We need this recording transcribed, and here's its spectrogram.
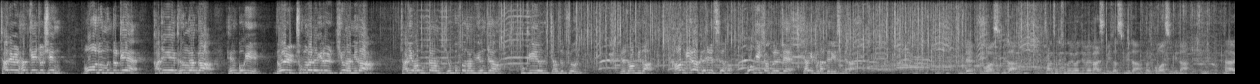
자리를 함께 해 주신 모든 분들께 가정의 건강과 행복이 늘 충만하기를 기원합니다. 자유한국당 경북도당 위원장 국회의원 장석춘 죄송합니다. 감기가 걸려서 목이 좀 그런데 양해 부탁드리겠습니다. 네, 고맙습니다. 장석춘 의원님의 말씀이셨습니다. 고맙습니다. 아,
